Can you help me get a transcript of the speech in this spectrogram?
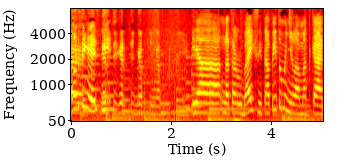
ngerti gak sih? Ngerti ngerti ngerti ngerti. Ya nggak terlalu baik sih tapi itu menyelamatkan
